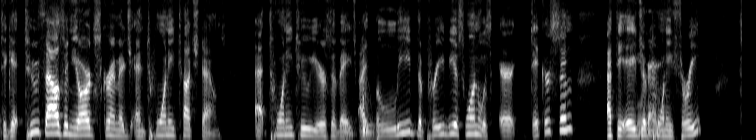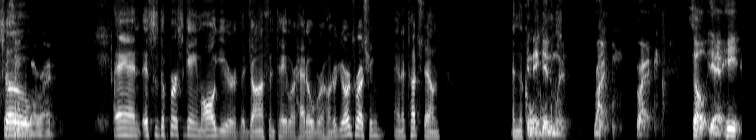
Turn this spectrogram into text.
to get 2,000 yard scrimmage and 20 touchdowns at 22 years of age. I believe the previous one was Eric Dickerson at the age okay. of 23. So, right. And this is the first game all year that Jonathan Taylor had over 100 yards rushing and a touchdown and the and they didn't win. Right, right. So yeah, he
